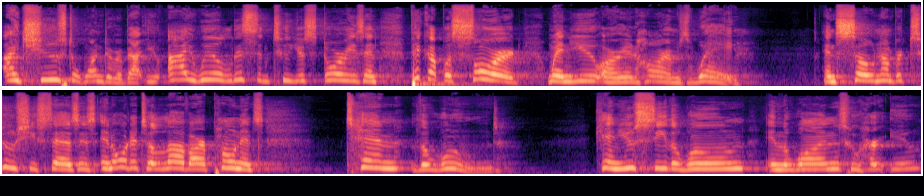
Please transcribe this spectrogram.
I choose to wonder about you. I will listen to your stories and pick up a sword when you are in harm's way. And so, number two, she says, is in order to love our opponents, tend the wound. Can you see the wound in the ones who hurt you?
